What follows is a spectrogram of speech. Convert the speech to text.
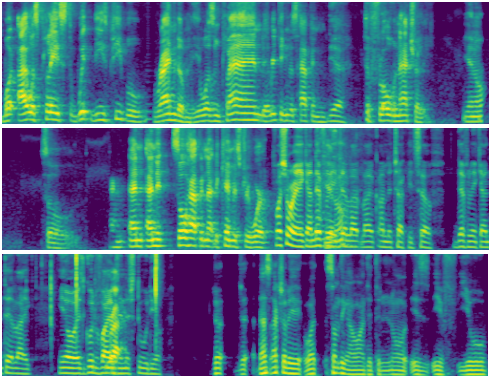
But I was placed with these people randomly. It wasn't planned. Everything just happened Yeah. to flow naturally, you know. So, and and, and it so happened that the chemistry worked. For sure, you can definitely You know? tell that like on the track itself. Definitely can tell like you know it's good vibes Right. in the studio. Ju- ju- that's actually what something I wanted to know is if you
